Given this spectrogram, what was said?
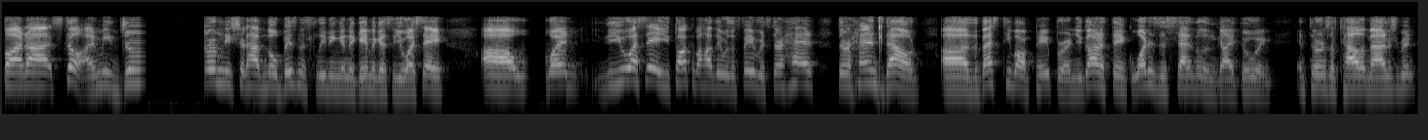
but uh, still, I mean, Germany should have no business leading in a game against the USA. Uh, when the USA, you talk about how they were the favorites. They're head, they're hands down uh, the best team on paper, and you got to think, what is this Sandelin guy doing in terms of talent management?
